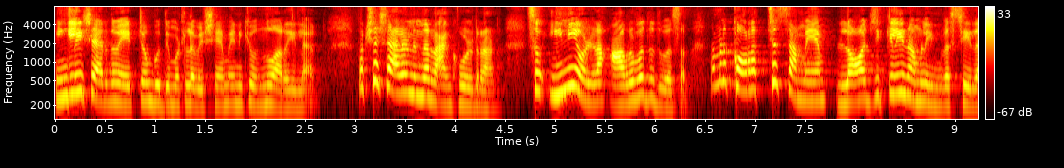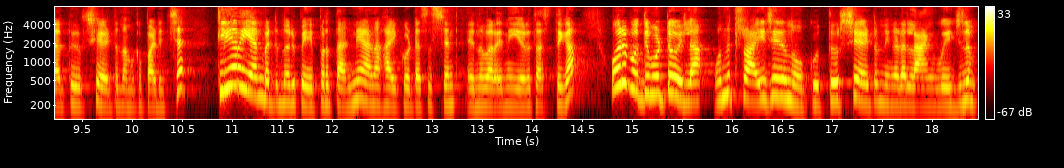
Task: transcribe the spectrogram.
ഇംഗ്ലീഷ് ആയിരുന്നു ഏറ്റവും ബുദ്ധിമുട്ടുള്ള വിഷയം. എനിക്കൊന്നും അറിയില്ലായിരുന്നു പക്ഷെ ശരൺ ഇന്ന് റാങ്ക് ഹോൾഡർ ആണ്. സോ ഇനിയുള്ള അറുപത് ദിവസം നമ്മൾ കുറച്ച് സമയം ലോജിക്കലി നമ്മൾ ഇൻവെസ്റ്റ് ചെയ്താൽ തീർച്ചയായിട്ടും നമുക്ക് പഠിച്ച് ക്ലിയർ ചെയ്യാൻ പറ്റുന്ന ഒരു പേപ്പർ തന്നെയാണ് ഹൈക്കോർട്ട് അസിസ്റ്റന്റ് എന്ന് പറയുന്ന ഈ ഒരു തസ്തിക. ഒരു ബുദ്ധിമുട്ടും ഇല്ല. ഒന്ന് ട്രൈ ചെയ്ത് നോക്കൂ. തീർച്ചയായിട്ടും നിങ്ങളുടെ ലാംഗ്വേജിലും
